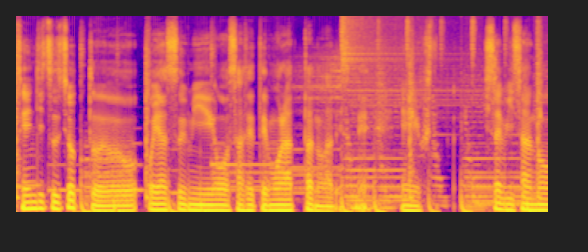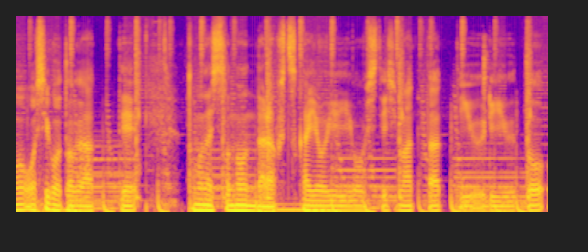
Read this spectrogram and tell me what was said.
ー、先日ちょっとお休みをさせてもらったのはですね、えー、久々のお仕事があって友達と飲んだら二日酔いをしてしまったっていう理由と、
